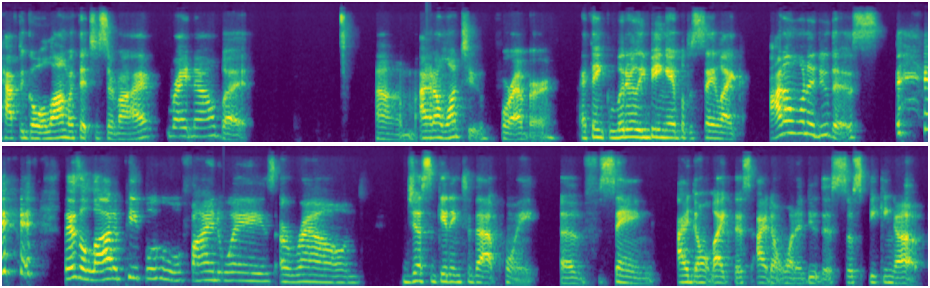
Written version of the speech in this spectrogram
have to go along with it to survive right now, but um, I don't want to forever. I think literally being able to say, like, I don't want to do this. There's a lot of people who will find ways around just getting to that point of saying, I don't like this. I don't want to do this. So speaking up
